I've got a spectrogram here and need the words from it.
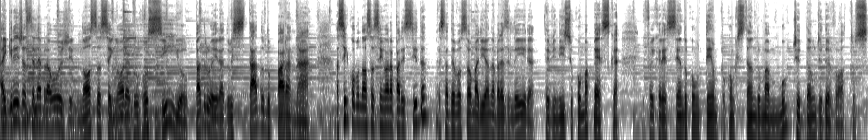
A igreja celebra hoje Nossa Senhora do Rocio, padroeira do estado do Paraná. Assim como Nossa Senhora Aparecida, esta devoção mariana brasileira teve início com uma pesca e foi crescendo com o tempo, conquistando uma multidão de devotos.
